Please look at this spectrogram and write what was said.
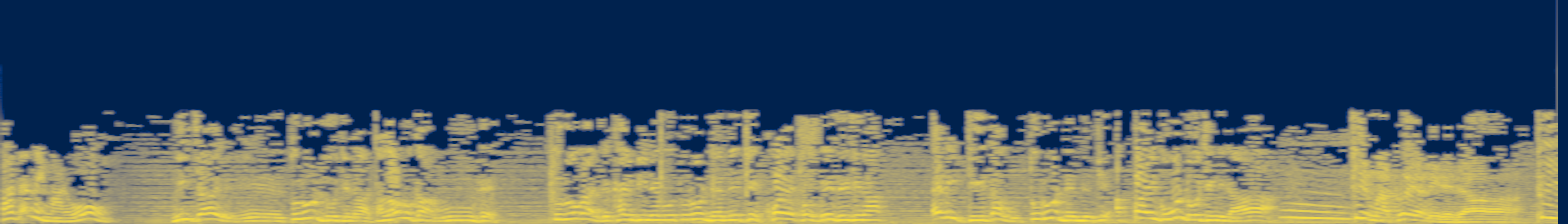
ဘာတတ်နိုင်မှာတော့ မိကြားရဲ့သူတို့လိုချင်တာဒါလောက်မကဘူးဟဲ့သူတို့ကရခိုင်ပြည်နယ်ကိုသူတို့နယ်မြေဖြစ်ခွဲထုတ်ပေးစေချင်တာအဲ့ဒီဒေတာကိုသူတို့နယ်မြေဖြစ်အပိုင်ကိုလိုချင်နေတာဖြစ်မှာထွက်ရနေတယ်ဗျာဖြီး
